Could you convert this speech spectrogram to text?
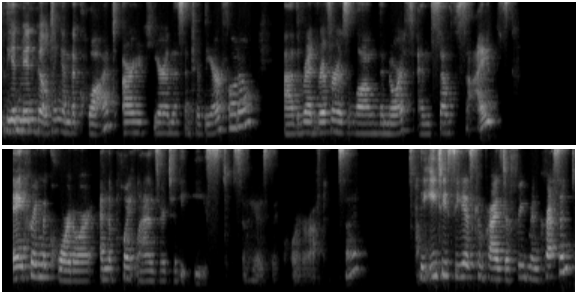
the admin building and the quad are here in the center of the air photo. Uh, the Red River is along the north and south sides, anchoring the corridor, and the point lands are to the east. So here's the corridor off to the side. The ETC is comprised of Freedman Crescent,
